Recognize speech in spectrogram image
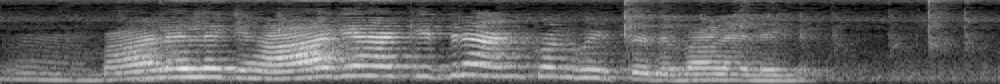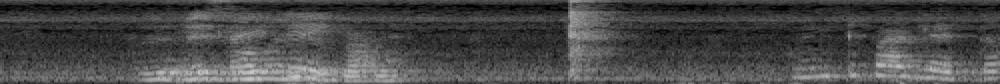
ಹ್ಮ್ ಬಾಳೆ ಎಲೆಗೆ ಹಾಗೆ ಹಾಕಿದ್ರೆ ಅನ್ಕೊಂಡ್ ಬಿಡ್ತದೆ ಬಾಳೆ ಎಲೆಗೆ ನೈಟ್ ಪಾಡ್ಲೆ ಆಯ್ತಾ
